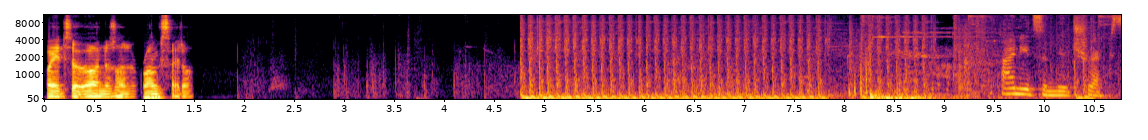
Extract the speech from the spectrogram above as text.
Wait, so Earn is on the wrong side of I need some new tricks.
